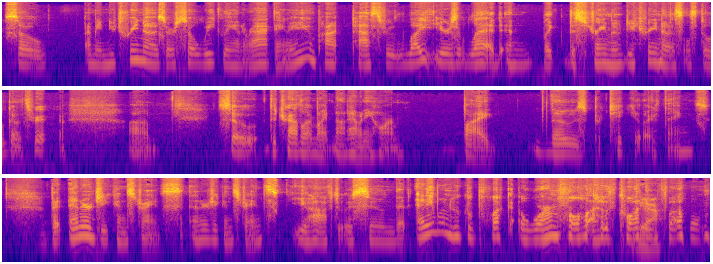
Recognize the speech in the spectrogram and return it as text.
So I mean, neutrinos are so weakly interacting. I mean, you can pa- pass through light years of lead and like the stream of neutrinos will still go through. Um, so the traveler might not have any harm by those particular things. But energy constraints, energy constraints, you have to assume that anyone who could pluck a wormhole out of the quantum Yeah. foam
